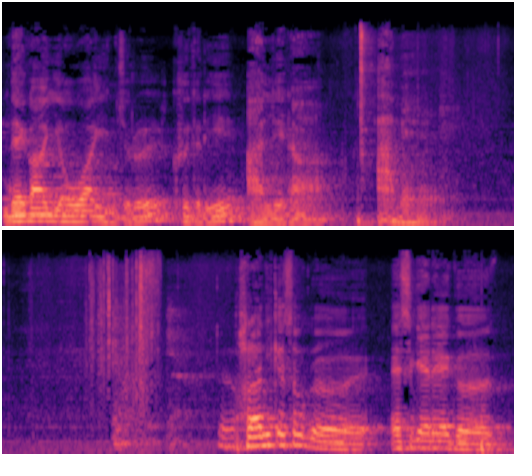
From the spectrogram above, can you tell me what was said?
내가 여호와인 줄을 그들이 알리라 아멘. 하나님께서 그 에스겔의 그,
